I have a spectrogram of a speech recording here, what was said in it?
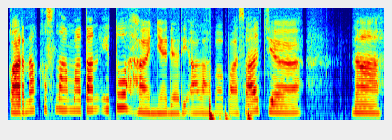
karena keselamatan itu hanya dari Allah Bapa saja. Nah,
